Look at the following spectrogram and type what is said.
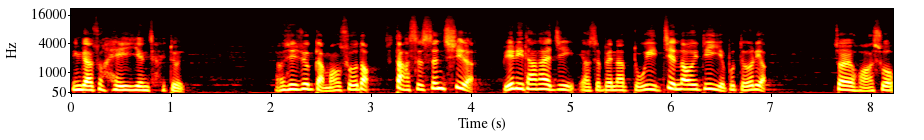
应该说黑烟才对。姚建轩赶忙说道：“这大师生气了，别离他太近，要是被那毒液溅到一滴也不得了。”赵月华说：“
